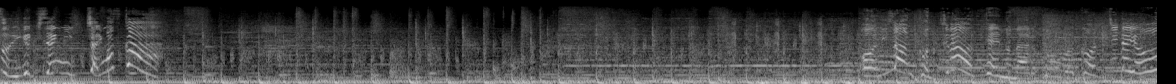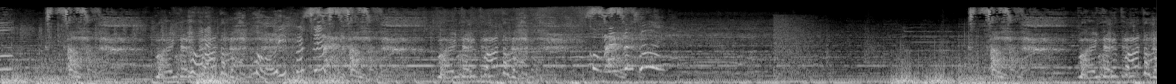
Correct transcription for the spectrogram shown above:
追撃戦に行っちゃいますか。お兄さんこっちら剣のなる方はこっちだよ。バイタルパートだもう一発。バイタルパートだごめんなさいバイタルパートだ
